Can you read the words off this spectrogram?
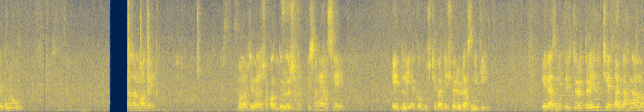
এগুলো জন্ম দেয় মানব জীবনের সকল দুর্দশার পিছনে আছে এই দুই একক গোষ্ঠীবাদী স্বৈর রাজনীতি এই রাজনীতির চরিত্রই হচ্ছে দাঙ্গা হাঙ্গামা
